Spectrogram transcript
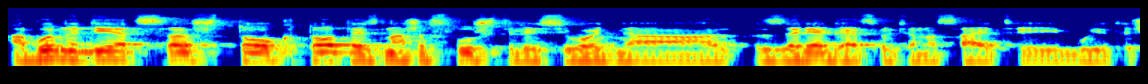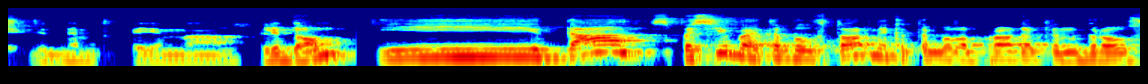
А будем надеяться, что кто-то из наших слушателей сегодня зарегается у тебя на сайте и будет очередным твоим uh, лидом. И да, спасибо, это был вторник, это было Product and Growth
